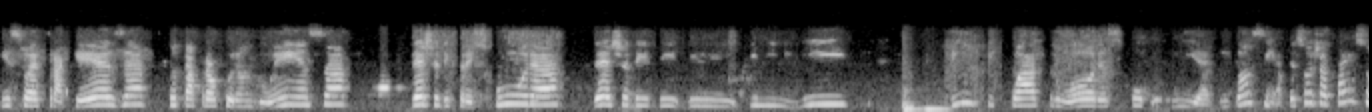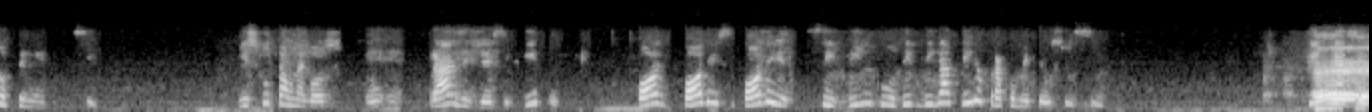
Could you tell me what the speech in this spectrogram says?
isso é fraqueza, tu está procurando doença, deixa de frescura, deixa de, de, de, de mimimi. 24 horas por dia. Então, assim, a pessoa já está em sofrimento. E escutar um negócio, é, é, frases desse tipo, pode, podem, pode servir, inclusive, de gatilho para cometer o suicídio. É...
